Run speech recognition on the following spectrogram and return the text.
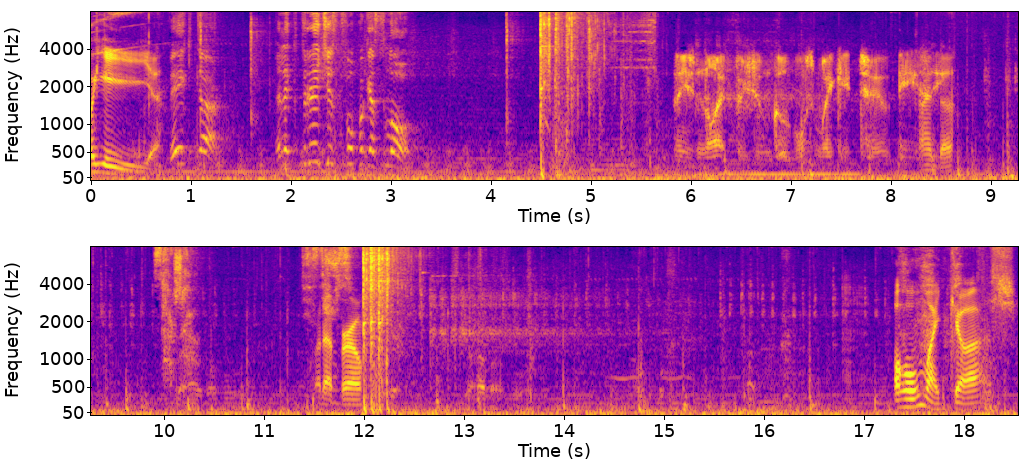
Oh yeah. Victor! Электричество погасло! These night vision goggles make it too easy. Kinda. Sasha! What up, bro? Oh my gosh.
